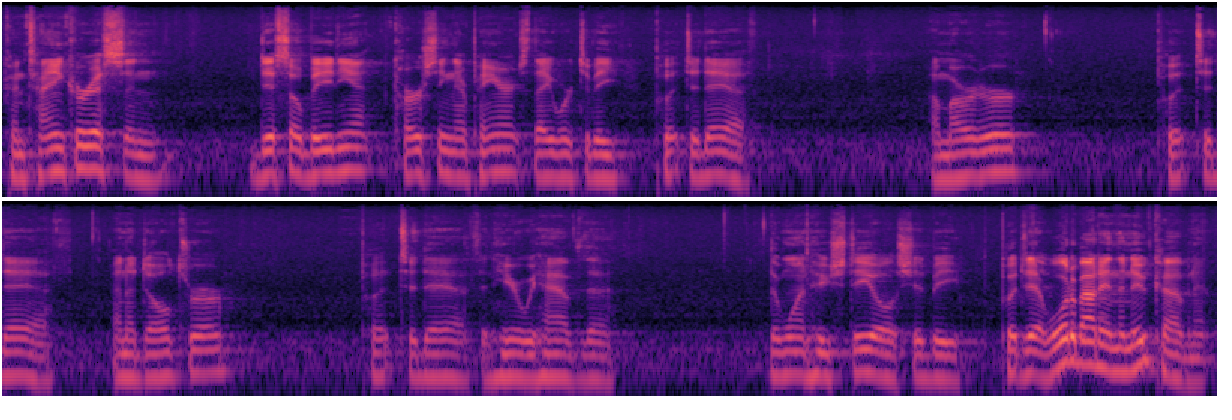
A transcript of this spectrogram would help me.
cantankerous and disobedient, cursing their parents, they were to be put to death. A murderer, put to death. An adulterer, put to death. And here we have the, the one who steals should be put to death. What about in the new covenant?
